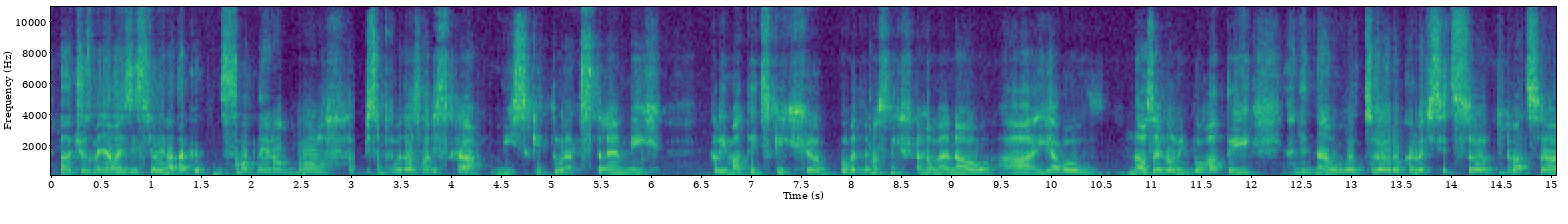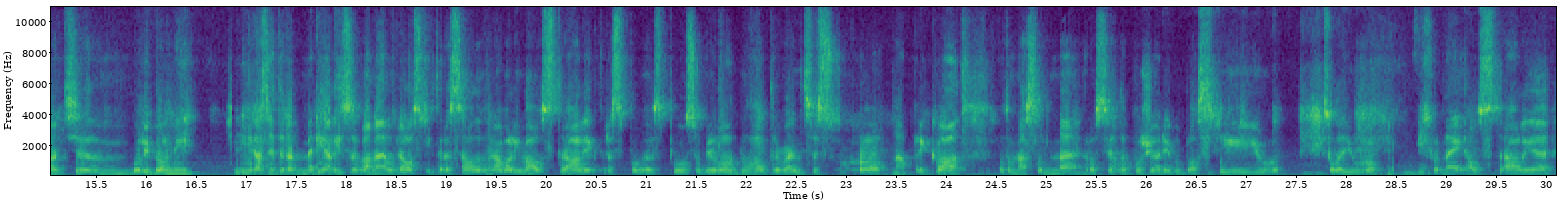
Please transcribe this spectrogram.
Čo sme ďalej zistili? No tak samotný rok bol, by som povedal, z hľadiska výskytu extrémnych klimatických eh, povedomostných fenoménov a javov naozaj veľmi bohatý. Hneď na úvod roka 2020 eh, boli veľmi výrazne teda medializované udalosti, ktoré sa odohrávali v Austrálii, ktoré spôsobilo dlhotrvajúce sucho, napríklad potom následné rozsiahle požiary v oblasti juho, celej juho-východnej Austrálie.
